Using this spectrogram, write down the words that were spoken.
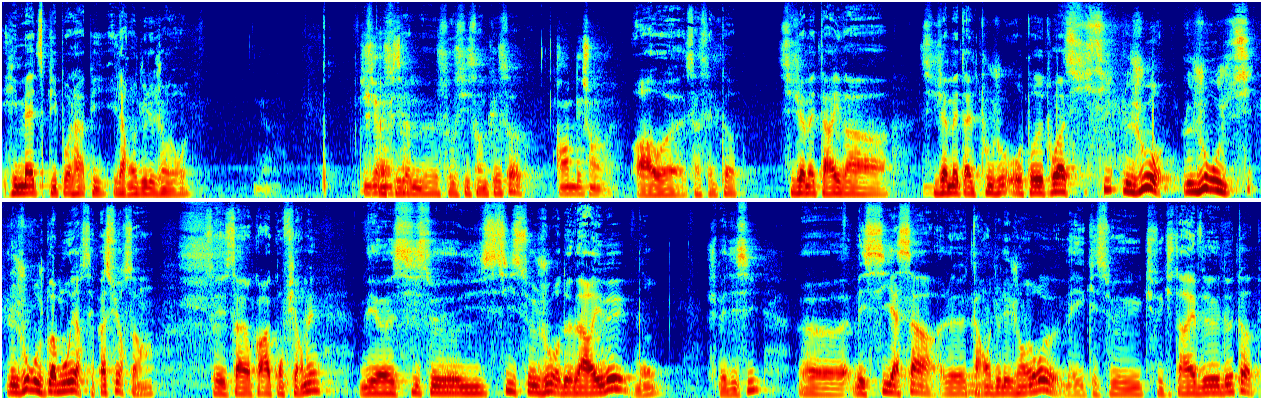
He makes people happy. Il a rendu les gens heureux. C'est aussi simple que ça. Rendre les gens heureux. Ah ouais, ça c'est le top. Si jamais tu arrives à. Si jamais tu as le toujours autour de toi, si, si, le, jour, le, jour où, le jour où je dois mourir, c'est pas sûr ça. Hein. C'est ça encore à confirmer. Mais euh, si, ce, si ce jour devait arriver, bon, je fais des si. Euh, mais s'il y a ça, tu as rendu les gens heureux, mais qu'est-ce qui t'arrive de, de top?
